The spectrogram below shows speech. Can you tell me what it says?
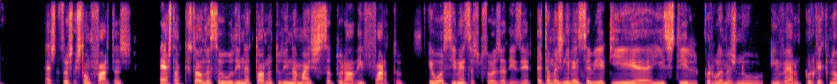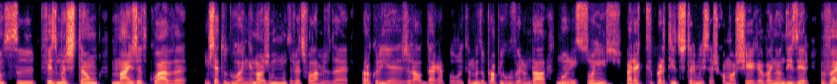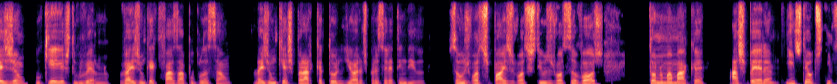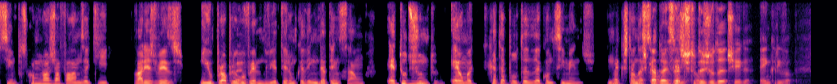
As pessoas estão fartas. Esta questão da saúde ainda torna tudo ainda mais saturado e farto. Eu ouço imensas pessoas a dizer, então, mas ninguém sabia que ia existir problemas no inverno, porque é que não se fez uma gestão mais adequada? Isto é tudo lenha. Nós muitas vezes falamos da Procuradoria-Geral da República, mas o próprio governo dá munições para que partidos extremistas como o Chega venham dizer vejam o que é este governo, vejam o que é que faz à população, vejam o que é esperar 14 horas para ser atendido. São os vossos pais, os vossos tios, os vossos avós, estão numa maca à espera. Isto é o discurso simples, como nós já falámos aqui várias vezes. E o próprio É. governo devia ter um bocadinho de atenção. É tudo junto. É uma catapulta de acontecimentos. Na questão Eu da acho que há dois anos tudo ajuda, chega. É incrível.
